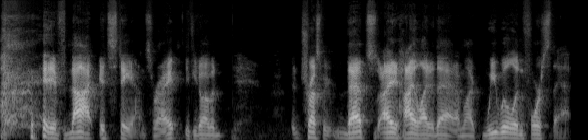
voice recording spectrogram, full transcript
if not, it stands, right? If you don't have a, trust me, that's, I highlighted that. I'm like, we will enforce that.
